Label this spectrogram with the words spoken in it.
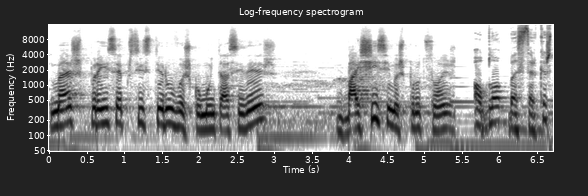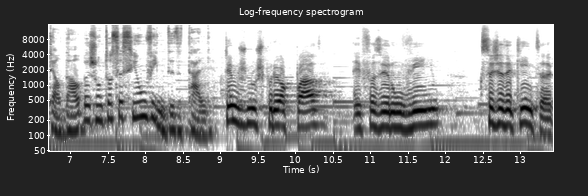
mas para isso é preciso ter uvas com muita acidez, baixíssimas produções. Ao blockbuster Castel d'Alba juntou-se assim um vinho de detalhe. Temos-nos preocupado em fazer um vinho que seja da quinta.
